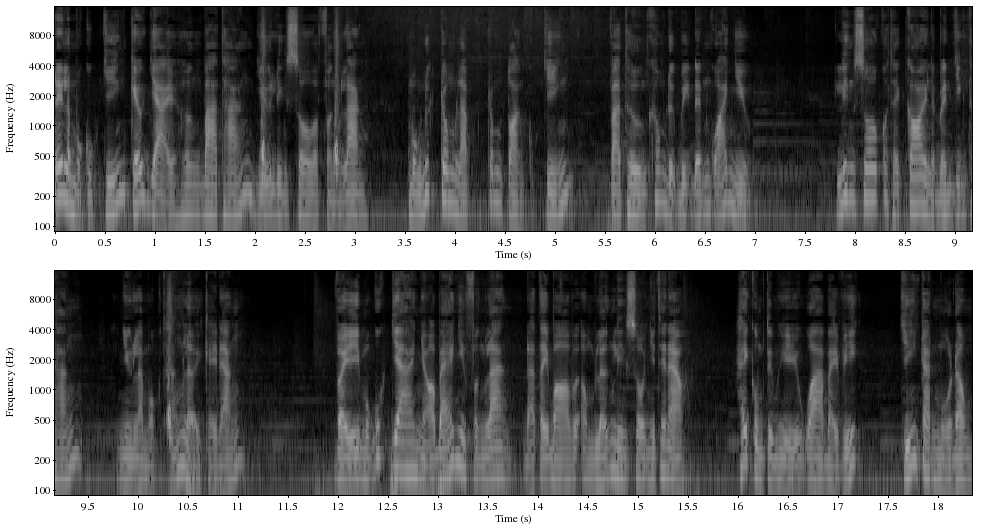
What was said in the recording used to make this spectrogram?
Đây là một cuộc chiến kéo dài hơn 3 tháng giữa Liên Xô và Phần Lan, một nước trung lập trong toàn cuộc chiến và thường không được biết đến quá nhiều. Liên Xô có thể coi là bên chiến thắng, nhưng là một thắng lợi cay đắng. Vậy một quốc gia nhỏ bé như Phần Lan đã tay bò với ông lớn Liên Xô như thế nào? Hãy cùng tìm hiểu qua bài viết Chiến tranh mùa đông,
